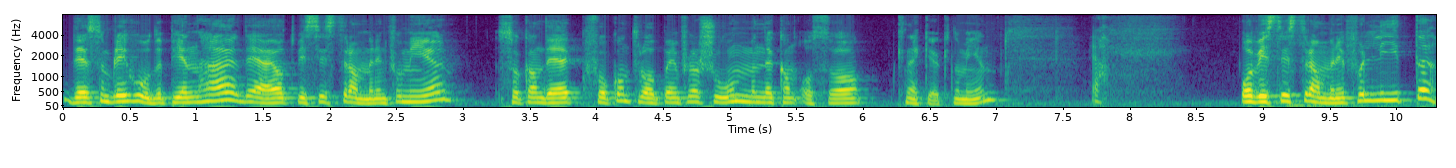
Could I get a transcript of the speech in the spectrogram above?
det som blir hodepinen her, det er at hvis vi strammer inn for mye, så kan det få kontroll på inflasjonen, men det kan også knekke økonomien. Ja. Og hvis de strammer inn for lite,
